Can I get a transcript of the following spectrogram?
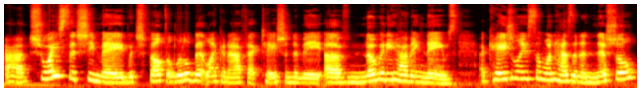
uh, choice that she made, which felt a little bit like an affectation to me, of nobody having names. Occasionally, someone has an initial,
